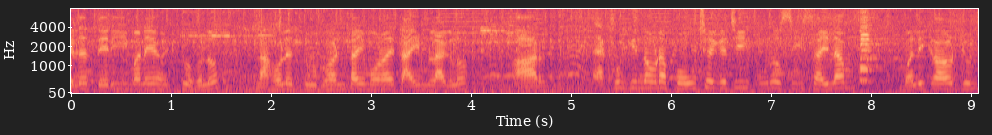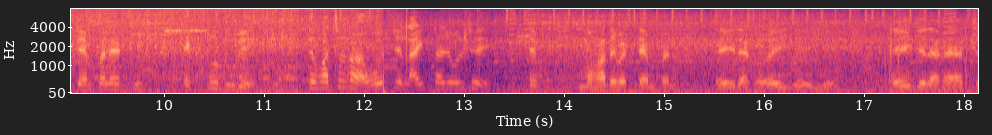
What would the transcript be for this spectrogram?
এদের দেরি মানে একটু হলো, না হলে দু ঘন্টাই মনে হয় টাইম লাগল। আর এখন কিন্তু আমরা পৌঁছে গেছি পুরো সি সাইলাম মল্লিকার্জুন টেম্পলের ঠিক একটু দূরে। দেখতে পাচ্ছ না, ওই যে লাইটটা জ্বলছে মহাদেবের টেম্পল এই দেখো, এই যে এই যে। এই যে দেখা যাচ্ছে,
